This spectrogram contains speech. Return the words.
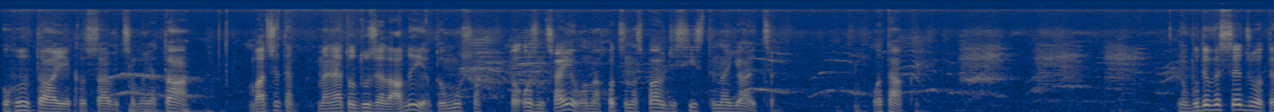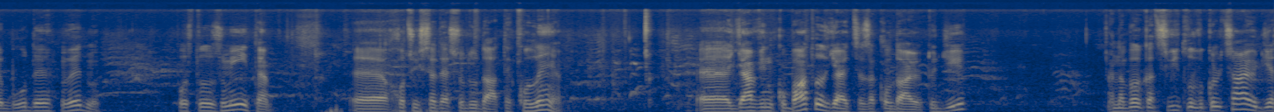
Огортає красавиця моя, та. Бачите, мене то дуже радує, тому що то означає, вона хоче насправді сісти на яйця. Отак. Ну, буде висиджувати, буде видно. Просто розумієте, е, хочу ще дещо додати. Коли я в інкубатор яйця закладаю, тоді, наприклад, світло виключають, є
